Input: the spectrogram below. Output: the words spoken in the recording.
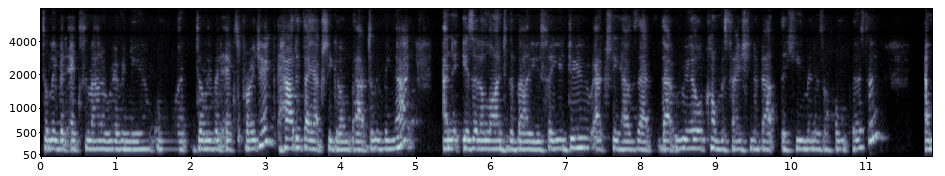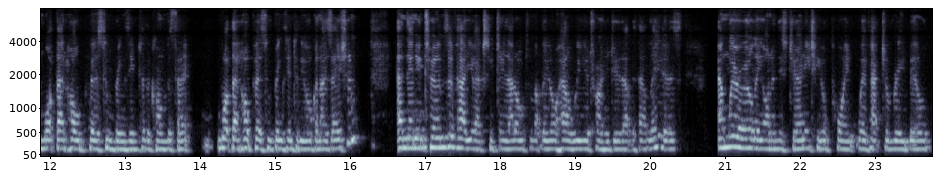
delivered X amount of revenue or delivered X project. How did they actually go about delivering that? And is it aligned to the values? So you do actually have that that real conversation about the human as a whole person and what that whole person brings into the conversation, what that whole person brings into the organization. And then in terms of how you actually do that ultimately, or how we are trying to do that with our leaders, and we're early on in this journey, to your point, we've had to rebuild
